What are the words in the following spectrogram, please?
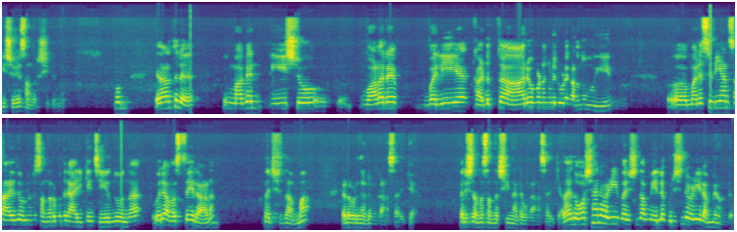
ഈശോയെ സന്ദർശിക്കുന്നു. അപ്പം യഥാർത്ഥത്തിൽ മകൻ ഈശോ വളരെ വലിയ കടുത്ത ആരോപണങ്ങളിലൂടെ കടന്നു പോവുകയും മനസ്സിടിയാൻ സാധ്യതയുള്ള ഒരു സന്ദർഭത്തിലായിരിക്കുകയും ചെയ്യുന്നു എന്ന ഒരു അവസ്ഥയിലാണ് പരിശുദ്ധ അമ്മ ഇടപെടുന്നതായിട്ട് നമുക്ക് കാണാൻ സാധിക്കുക. പരിശുദ്ധ അമ്മ സന്ദർശിക്കുന്നതായിട്ട് നമുക്ക് കാണാൻ സാധിക്കുക. അതായത് ഓശാന വഴിയിൽ പരിശുദ്ധ അമ്മയില്ല കുരിശിന്റെ വഴിയിൽ അമ്മയുണ്ട്.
